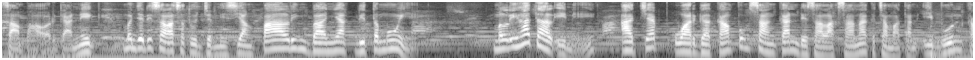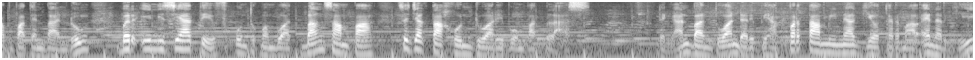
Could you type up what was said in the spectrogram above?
Sampah organik menjadi salah satu jenis yang paling banyak ditemui. Melihat hal ini, Acep, warga kampung Sangkan, Desa Laksana, Kecamatan Ibun, Kabupaten Bandung, berinisiatif untuk membuat bank sampah sejak tahun 2014. Dengan bantuan dari pihak Pertamina Geothermal Energi,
